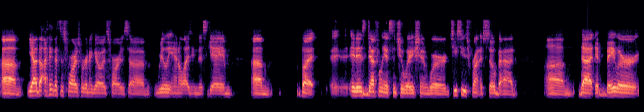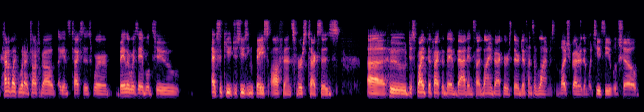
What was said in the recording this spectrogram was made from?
Um, yeah, th- I think that's as far as we're going to go as far as uh, really analyzing this game. Um, but it is definitely a situation where TCU's front is so bad um, that if Baylor, kind of like what I talked about against Texas, where Baylor was able to execute just using base offense versus Texas, uh, who, despite the fact that they have bad inside linebackers, their defensive line was much better than what TCU will show.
